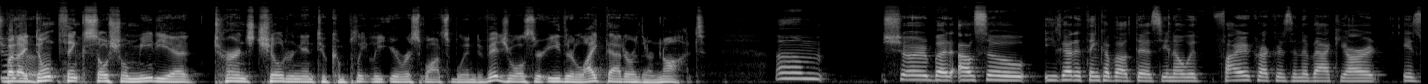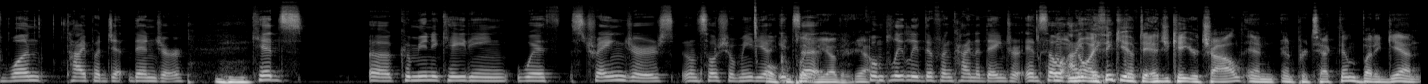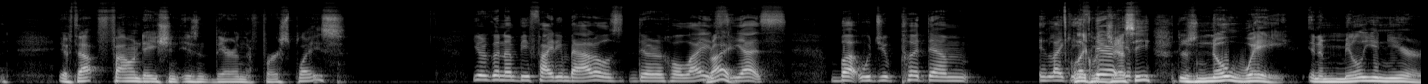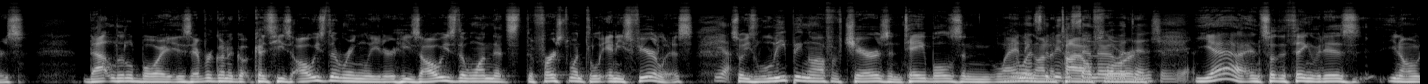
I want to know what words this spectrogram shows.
But I don't think social media turns children into completely irresponsible individuals. They're either like that or they're not. Sure, but also you got to think about this. You know, with firecrackers in the backyard is one type of danger. Mm-hmm. Kids uh, communicating with strangers on social media. Oh, it's a other, yeah. completely different kind of danger. And so No, I, no, think, I think you have to educate your child and and protect them. But again, if that foundation isn't there in the first place, you're gonna be fighting battles their whole lives. Right. Yes, but would you put them like like with they're- if- Jesse, there's no way in a million years that little boy is ever going to go because he's always the ringleader. He's always the one that's the first one to, and he's fearless. Yeah. So he's leaping off of chairs and tables and landing on a tile floor. and- yeah. yeah, and so the thing of it is, you know,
